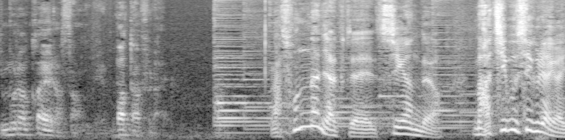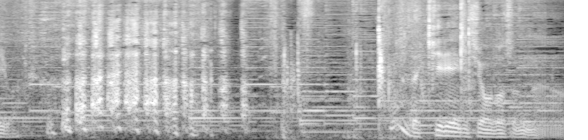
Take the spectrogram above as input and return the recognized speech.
木村カエラさんでバタフライあ、そんなんじゃなくて違うんだよ。待ち伏せぐらいがいいわ。なんだ綺麗にしようとすんな。よ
